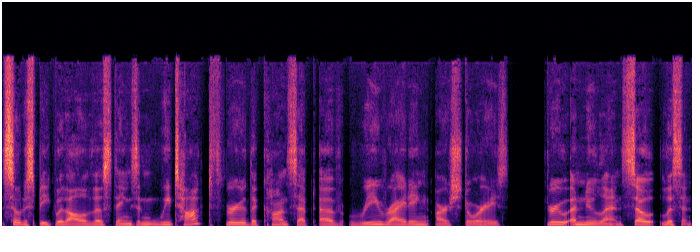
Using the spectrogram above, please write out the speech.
so to speak, with all of those things? And we talked through the concept of rewriting our stories through a new lens. So, listen,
